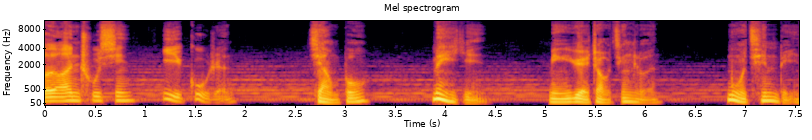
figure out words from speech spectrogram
文安初心忆故人，蒋波。魅影，明月照经纶，莫千林。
